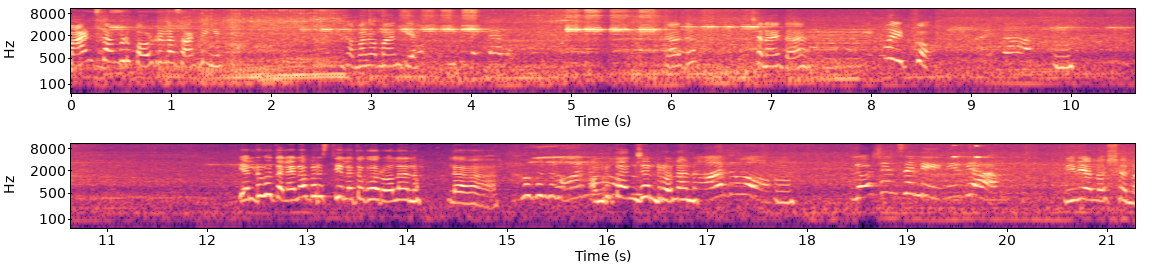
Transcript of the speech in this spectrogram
ಪಾಂಡ್ಸ್ ತಂದ್ಬಿಡು ಪೌಡ್ರನ್ನ ಸಾಕು ನಿಂಗೆ ಘಮ ಘಮ ಅಂತೀಯ ಯಾವುದು ಚೆನ್ನಾಯ್ತಾ ಹ್ಞೂ ಇಟ್ಕೋ ಆಯ್ತಾ ಹ್ಞೂ ಎಲ್ರಿಗೂ ತಲೆನೋ ಬರೆಸ್ತೀಯಲ್ಲ ತಗೋ ರೋಲಾನು? ಇಲ್ಲ. ಅಮೃತಾಂಜನ್ ರೋಲಾನು? ನಾನು. ಹ್ಞೂ ಲೋಷನ್ಸ್ ಅಲ್ಲಿ ನಿವ್ಯಾ? ನೀವ್ಯಾ ಲೋಷನ್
